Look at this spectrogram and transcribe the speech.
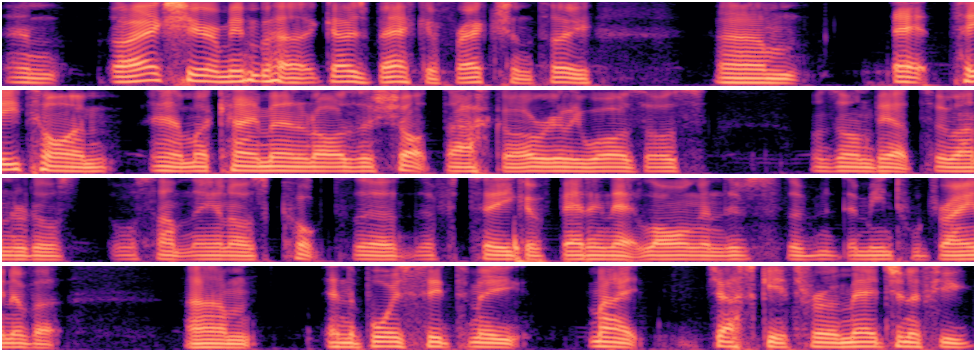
And I actually remember it goes back a fraction too. Um, at tea time, um, I came in and I was a shot darker. I really was. I was I was on about 200 or, or something, and I was cooked the, the fatigue of batting that long and just the, the mental drain of it. Um, and the boys said to me, mate, just get through. Imagine if you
